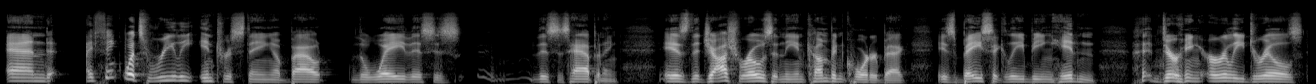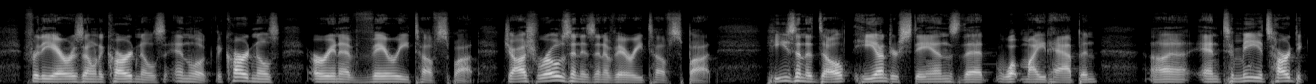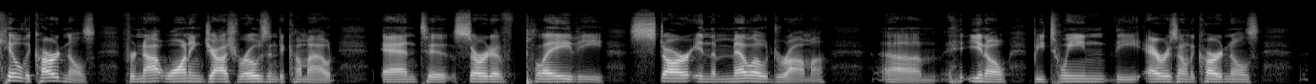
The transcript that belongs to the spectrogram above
And I think what's really interesting about the way this is this is happening is that Josh Rosen, the incumbent quarterback, is basically being hidden during early drills for the Arizona Cardinals. And look, the Cardinals are in a very tough spot. Josh Rosen is in a very tough spot. He's an adult, he understands that what might happen. Uh, and to me, it's hard to kill the Cardinals for not wanting Josh Rosen to come out and to sort of play the star in the melodrama, um, you know, between the Arizona Cardinals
